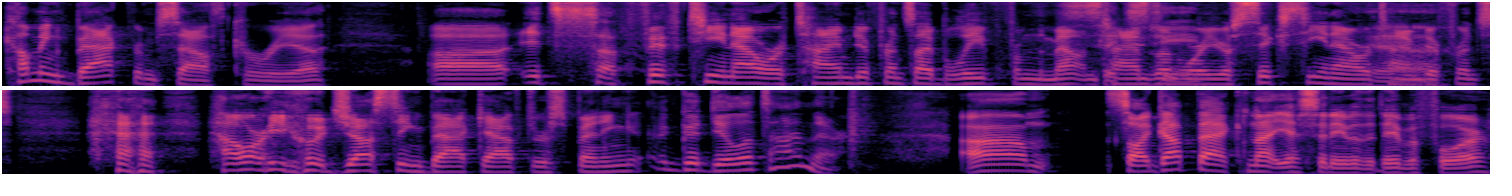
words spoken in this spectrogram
Coming back from South Korea. Uh, it's a 15 hour time difference, I believe, from the mountain time zone where you're 16 hour time difference. How are you adjusting back after spending a good deal of time there? Um, so I got back not yesterday, but the day before,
